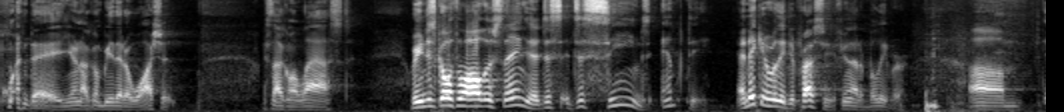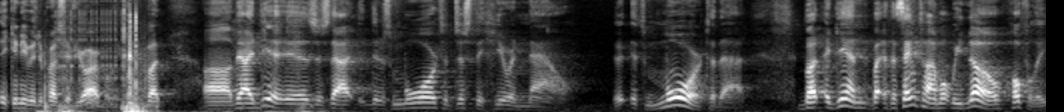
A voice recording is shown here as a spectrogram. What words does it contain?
one day, you're not going to be there to wash it. It's not going to last. We can just go through all those things. It just, it just seems empty. And it can really depress you if you're not a believer. Um, it can even depress you if you are a believer. But uh, the idea is, is that there's more to just the here and now. It's more to that. But again, but at the same time, what we know, hopefully,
